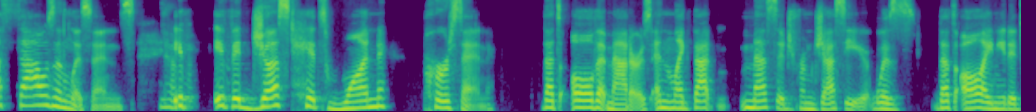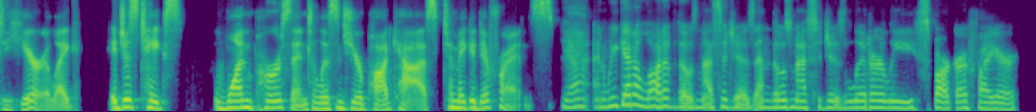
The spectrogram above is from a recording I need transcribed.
a thousand listens? Yep. If if it just hits one person that's all that matters. And like that message from Jesse was that's all I needed to hear. Like it just takes one person to listen to your podcast to make a difference. Yeah. And we get a lot of those messages, and those messages literally spark our fire.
